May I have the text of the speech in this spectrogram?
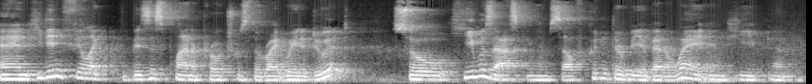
And he didn't feel like the business plan approach was the right way to do it. So he was asking himself, couldn't there be a better way? And he um,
